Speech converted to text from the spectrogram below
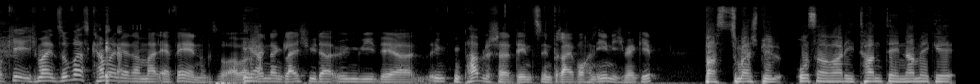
okay, ich meine, sowas kann man ja. dann mal erwähnen und so, aber Ja. wenn dann gleich wieder irgendwie der irgendein Publisher, den es in drei Wochen eh nicht mehr gibt, Was zum Beispiel Osawari Tante Nameke,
